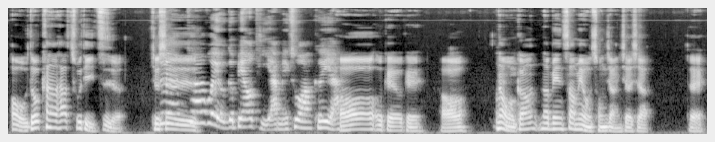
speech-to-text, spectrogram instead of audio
哦，我都看到他出体字了。就是它会有个标题啊，没错啊，可以啊。哦，OK OK，好，那我刚刚那边上面我重讲一下下，对，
